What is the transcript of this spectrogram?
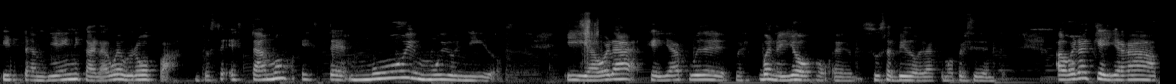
y también Nicaragua, Europa. Entonces estamos este, muy, muy unidos. Y ahora que ya pude, pues, bueno, yo, eh, su servidora como presidente, ahora que ya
